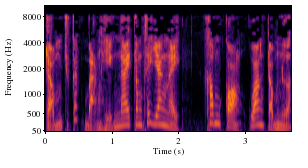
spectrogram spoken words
trọng cho các bạn hiện nay trong thế gian này không còn quan trọng nữa.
